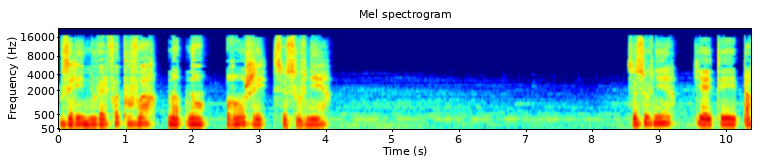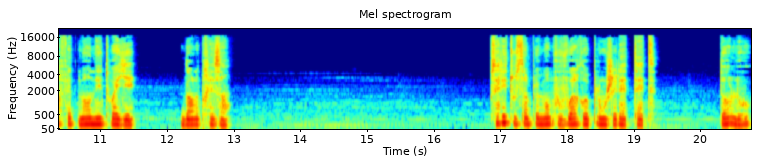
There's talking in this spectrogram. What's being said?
Vous allez une nouvelle fois pouvoir maintenant ranger ce souvenir. Ce souvenir qui a été parfaitement nettoyé dans le présent. Vous allez tout simplement pouvoir replonger la tête dans l'eau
